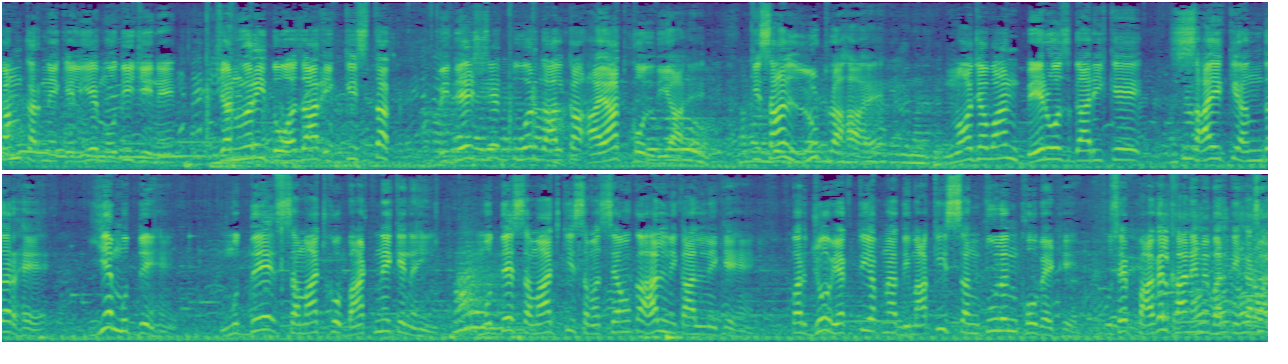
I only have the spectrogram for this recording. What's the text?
कम करने के लिए मोदी जी ने जनवरी 2021 तक विदेश से तुअर दाल का आयात खोल दिया है। किसान लूट रहा है। नौजवान बेरोजगारी के साय के अंदर है। ये मुद्दे हैं। मुद्दे समाज को बांटने के नहीं, मुद्दे समाज की समस्याओं का हल निकालने के हैं। पर जो व्यक्ति अपना दिमागी संतुलन खो बैठे उसे पागल खाने में भर्ती करवा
